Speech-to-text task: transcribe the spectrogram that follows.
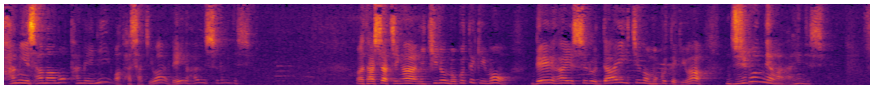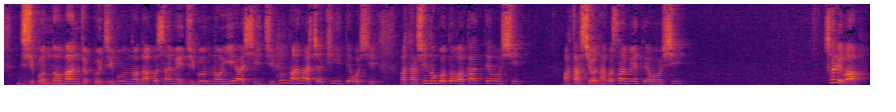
神様のために私たちは礼拝するんですよ。私たちが生きる目的も礼拝する第一の目的は自分ではないんですよ。自分の満足自分の慰め自分の癒し自分の話を聞いてほしい。私のことを分かってほしい。私を慰めてほしい。それは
